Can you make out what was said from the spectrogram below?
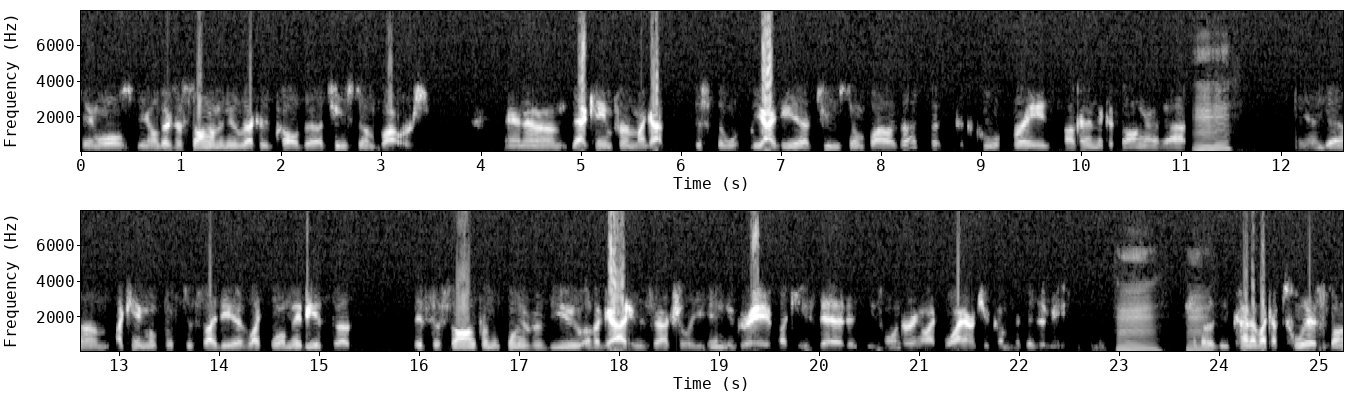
saying, well, you know, there's a song on the new record called uh, Tombstone Flowers, and um, that came from I got just the the idea of Tombstone Flowers. That's a, a cool phrase. How can I make a song out of that? hmm And um, I came up with this idea of like, well, maybe it's a it's a song from the point of view of a guy who's actually in the grave, like he's dead, and he's wondering like, why aren't you coming to visit me? Hmm. Hmm. So it'd be kind of like a twist on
